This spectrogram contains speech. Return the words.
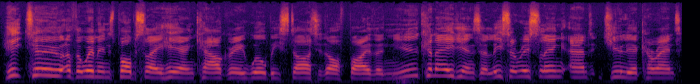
Heat two of the women's bobsleigh here in Calgary will be started off by the new Canadians, Alysia Rissling and Julia Corrente.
